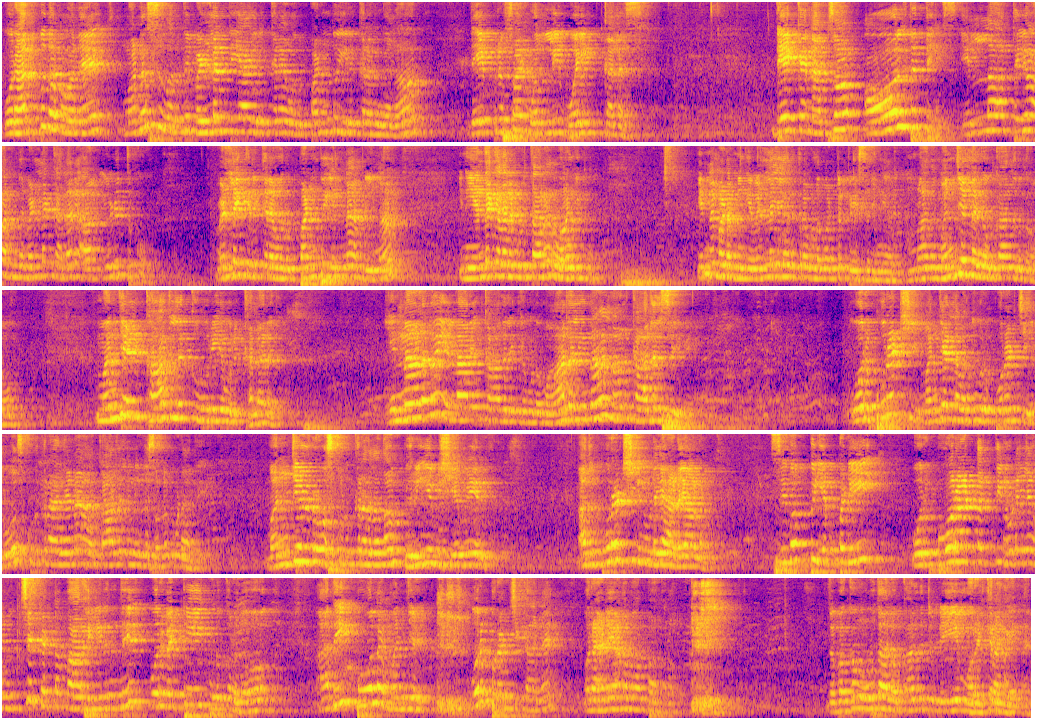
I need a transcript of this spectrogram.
ஒரு அற்புதமான மனசு வந்து வெள்ளந்தியா இருக்கிற ஒரு பண்பு இருக்கிறவங்க தான் they prefer only white colours they can observe all the things எல்லாத்தையும் அந்த வெள்ளை கலர் இழுத்துக்கும். வெள்ளைக்கு இருக்கிற ஒரு பண்பு என்ன அப்படின்னா இனி எந்த கலரை கொடுத்தாலும் வாங்கிக்கும். என்ன மேடம் நீங்கள் வெள்ளையில் இருக்கிறவங்கள மட்டும் பேசுகிறீங்க நாங்கள் மஞ்சள் அங்கே உட்காந்துருக்குறோம் மஞ்சள் காதலுக்கு உரிய ஒரு கலர் அது. என்னால தான் எல்லாரையும் காதலிக்க முடியும். ஆடலினால் நான் காதல் செய்வேன். ஒரு புரட்சி மஞ்சள்ல வந்து ஒரு புரட்சி. ரோஸ் கொடுக்குறாங்கன்னா காதல் நீங்க சொல்லக்கூடாது. மஞ்சள் ரோஸ் கொடுக்கறதுல தான் பெரிய விஷயமே இருக்கு. அது புரட்சியினுடைய அடையாளம். சிவப்பு எப்படி ஒரு போராட்டத்தினுடைய உச்சக்கட்டமாக இருந்து ஒரு வெற்றியை கொடுக்கிறதோ அதே போல வந்து ஒரு புரட்சிக்கான ஒரு அடையாளமா பார்க்குறோம். இந்த பக்கம் ஊதால உட்கார்ந்துட்டு இப்படியே முறைக்கிறாங்க என்ன?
